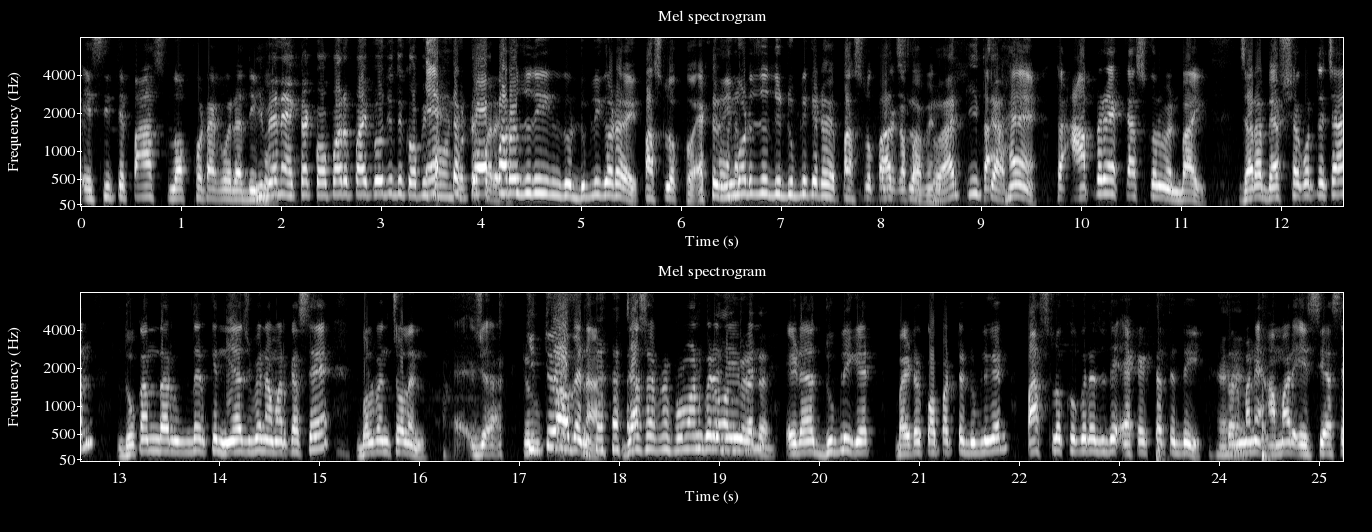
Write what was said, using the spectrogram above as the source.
এসিতে পাঁচ লক্ষ টাকা করে দিব। ইভেন একটা কপার পাইপেও যদি কপি প্রমাণ করতে পারে। কপারও যদি ডুপ্লিকেট হয় পাঁচ লক্ষ। একটা রিমোটও যদি ডুপ্লিকেট হয় পাঁচ লক্ষ টাকা পাবেন। আর কি হ্যাঁ তো আপনারা এক কাজ করবেন ভাই যারা ব্যবসা করতে চান দোকানদারদেরকে নিয়ে আসবেন আমার কাছে বলবেন চলেন কিন্তু হবে না। জাস্ট আপনি প্রমাণ করে প্রমাণ করে দিবেন এটা ডুপ্লিকেট বা এটার কপারটা ডুপ্লিকেট পাঁচ লক্ষ করে যদি এক একটাতে দিই হ্যাঁ, তার মানে আমার এসি আছে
